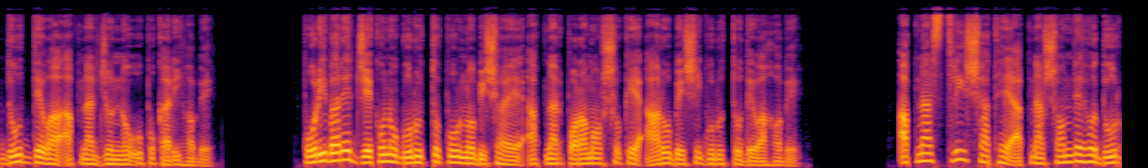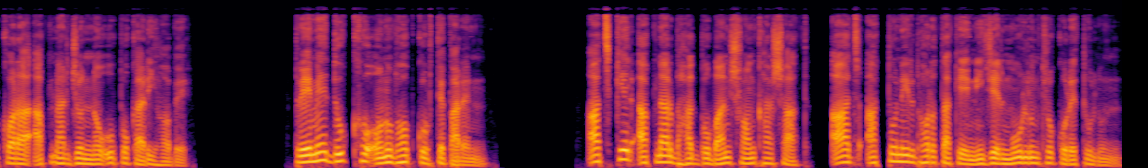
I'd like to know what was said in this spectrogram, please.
দুধ দেওয়া আপনার জন্য উপকারী হবে। পরিবারের যে কোনো গুরুত্বপূর্ণ বিষয়ে আপনার পরামর্শকে আরও বেশি গুরুত্ব দেওয়া হবে। আপনার স্ত্রীর সাথে আপনার সন্দেহ দূর করা আপনার জন্য উপকারী হবে। প্রেমে দুঃখ অনুভব করতে পারেন। আজকের আপনার ভাগ্যবান সংখ্যা সাত। আজ আত্মনির্ভরতাকে নিজের মূলমন্ত্র করে তুলুন।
